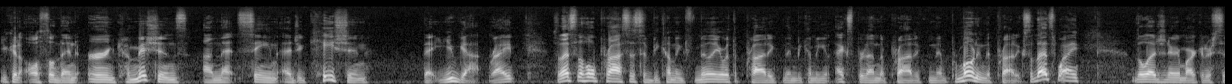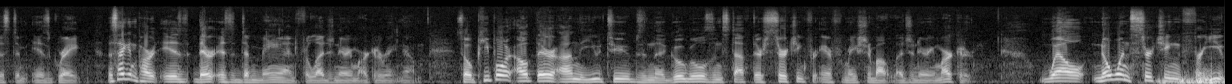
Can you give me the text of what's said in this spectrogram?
you can also then earn commissions on that same education that you got, right? So that's the whole process of becoming familiar with the product and then becoming an expert on the product and then promoting the product. So that's why the Legendary Marketer system is great. The second part is there is a demand for Legendary Marketer right now. So people are out there on the YouTubes and the Googles and stuff, they're searching for information about Legendary Marketer. Well, no one's searching for you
